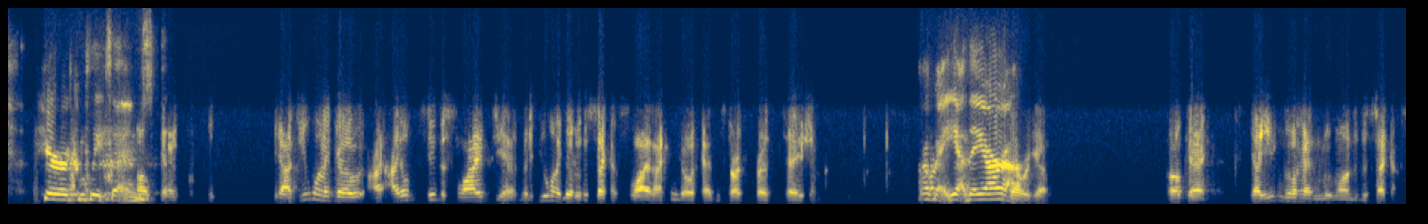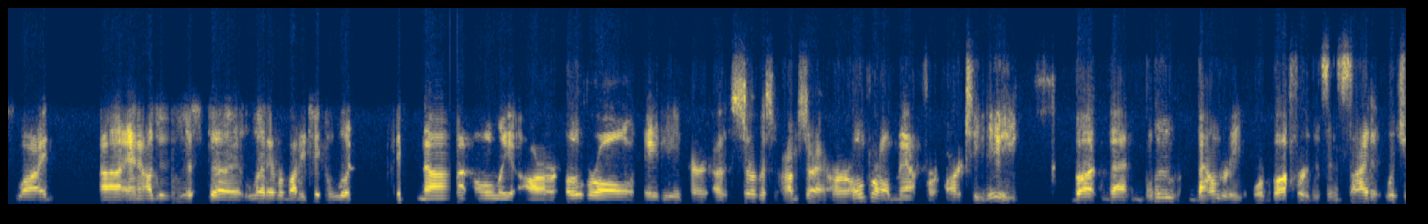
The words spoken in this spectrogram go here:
hear a complete sentence. Okay. Yeah, if you want to go, I, I don't see the slides yet, but if you want to go to the second slide, I can go ahead and start the presentation. Okay, yeah, they are There up. we go. Okay. Yeah, you can go ahead and move on to the second slide. Uh, and I'll just, just uh, let everybody take a look at not only our overall ADA uh, service, I'm sorry, our overall map for RTD, but that blue boundary or buffer that's inside it, which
